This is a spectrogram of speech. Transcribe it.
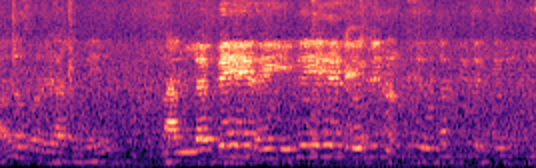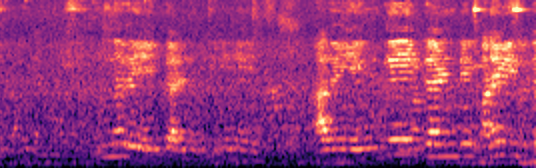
அது முறையாக நல்ல பேரை வேண்டும் என்று உன்னரை கண்டேன். அதை எங்கே கண்டு மனைவி இருக்க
